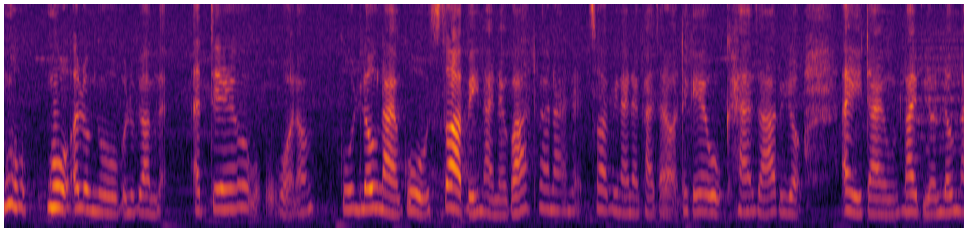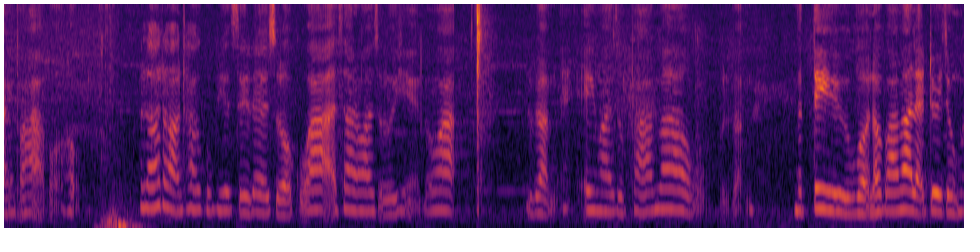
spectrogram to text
ငိုငိုအဲ့လိုမျိုးဘယ်လိုပြောမလဲအတင်းပေါ့နော် ကိုလုံနိုင်ကိုစွပေးနိုင်တယ်ကွာထွက်နိုင်တယ်စွပေးနိုင်တဲ့ခါကျတော့တကယ်ကိုခံစားပြီးတော့အဲ့ဒီတိုင်းကိုလိုက်ပြီးတော့လုံနိုင်သွားတာပေါ့ဟုတ်ဘလားတောင်အထောက်အကူဖြစ်စေလဲဆိုတော့ကိုကအစတော့ဆိုလို့ရှိရင်တော့ကဘယ်လိုပြောမလဲအိမ်မှာဆိုဘာမှဟိုဘယ်လိုပြောမလဲ မသိဘူးပေါ့နော်ဘာမှလည်းအတွေ့အကြုံမ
